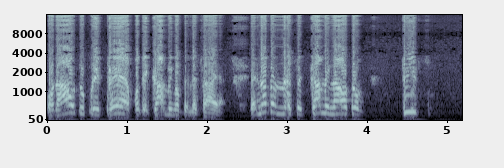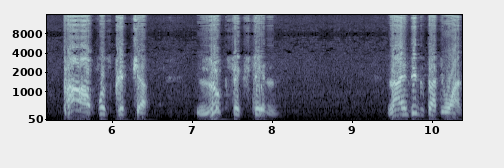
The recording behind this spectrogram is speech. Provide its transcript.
on how to prepare for the coming of the Messiah. Another message coming out of this powerful scripture, Luke 16, 19 to 31,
